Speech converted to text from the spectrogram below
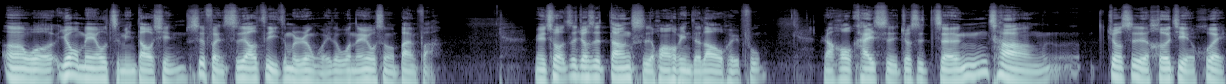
嗯，我又没有指名道姓，是粉丝要自己这么认为的，我能有什么办法？没错，这就是当时黄浩平得到的回复。然后开始就是整场。就是和解会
